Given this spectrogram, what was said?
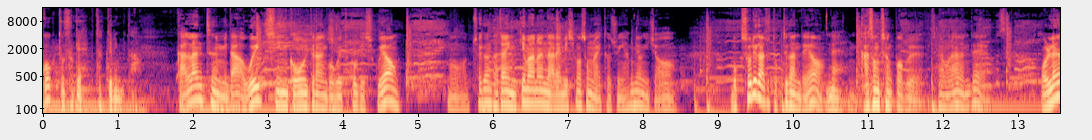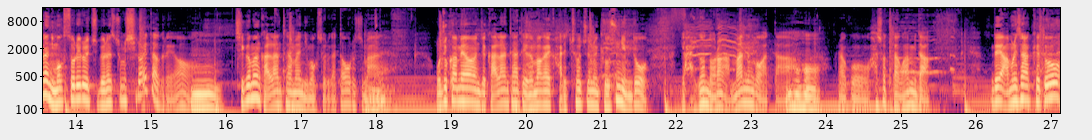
곡도 소개 부탁드립니다. 갈란트입니다. Wait in Gold라는 곡을 듣고 계시고요. 어, 최근 가장 인기 많은 R&B 싱어송라이터 중에 한 명이죠. 목소리가 아주 독특한데요. 네. 가성 창법을 사용을 하는데 원래는 이 목소리를 주변에서 좀 싫어했다 그래요. 음. 지금은 갈란트 하면 이 목소리가 떠오르지만 네. 오죽하면 이제 갈란트한테 음악을 가르쳐 주는 교수님도 야 이건 너랑 안 맞는 것 같다라고 하셨다고 합니다. 근데 아무리 생각해도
